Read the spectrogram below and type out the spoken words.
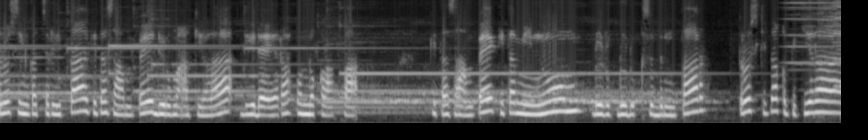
Terus singkat cerita kita sampai di rumah Akila di daerah Pondok Kelapa. Kita sampai, kita minum, duduk-duduk sebentar Terus kita kepikiran,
